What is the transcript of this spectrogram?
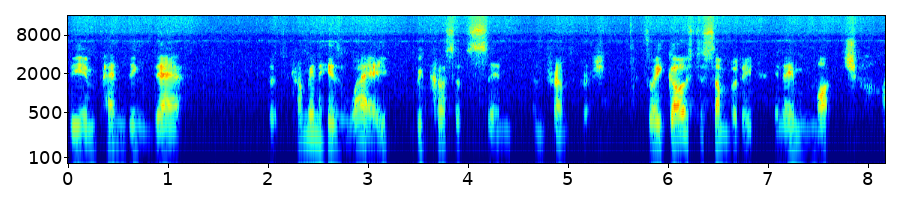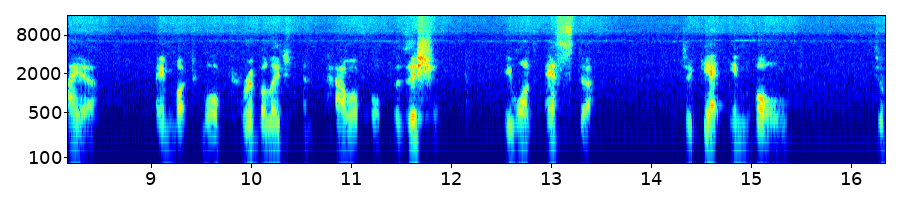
the impending death that's coming his way because of sin and transgression. So he goes to somebody in a much higher, a much more privileged and powerful position. He wants Esther to get involved, to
